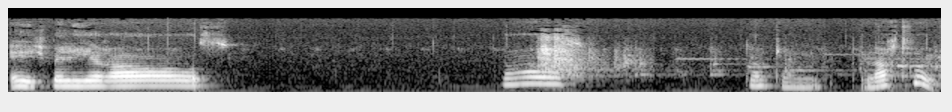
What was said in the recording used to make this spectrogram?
Ich will hier raus. Raus. Dun, dun. Nacht 5.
